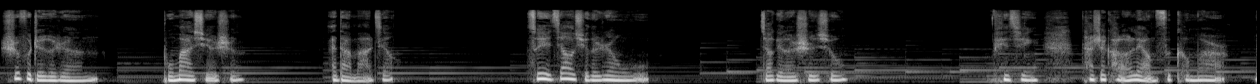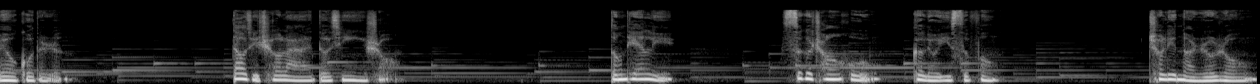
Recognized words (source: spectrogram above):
师傅这个人不骂学生，爱打麻将，所以教学的任务交给了师兄。毕竟他是考了两次科目二没有过的人。倒起车来得心应手。冬天里，四个窗户各留一丝缝。车里暖融融，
